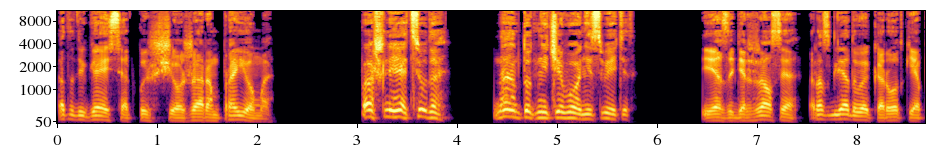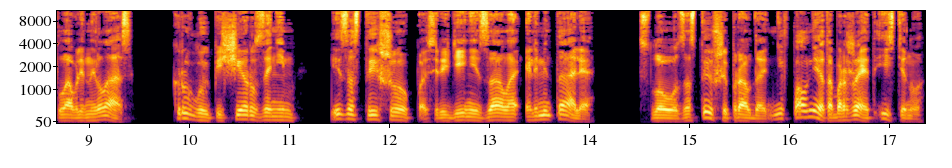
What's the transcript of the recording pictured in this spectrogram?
отодвигаясь от пышущего жаром проема. Пошли отсюда! Нам тут ничего не светит!» Я задержался, разглядывая короткий оплавленный лаз, круглую пещеру за ним и застывшего посредине зала элементаля. Слово «застывший», правда, не вполне отображает истину.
